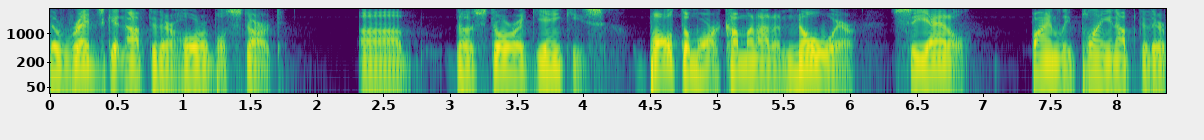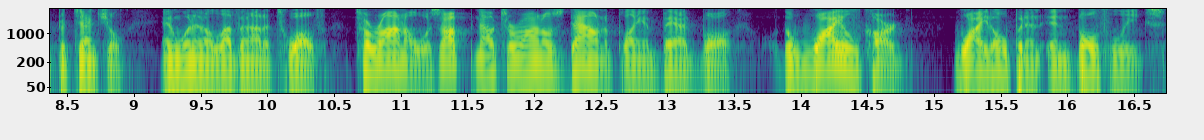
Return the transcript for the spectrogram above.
The Reds getting off to their horrible start. Uh, the historic Yankees. Baltimore coming out of nowhere. Seattle finally playing up to their potential and winning 11 out of 12. Toronto was up. Now Toronto's down and playing bad ball. The wild card wide open in, in both leagues.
